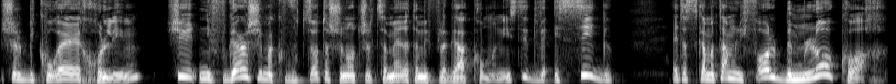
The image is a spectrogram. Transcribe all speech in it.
של ביקורי חולים, שנפגש עם הקבוצות השונות של צמרת המפלגה הקומוניסטית והשיג את הסכמתם לפעול במלוא הכוח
